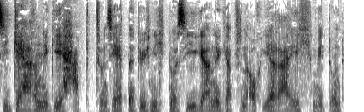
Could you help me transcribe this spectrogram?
sie gerne gehabt. Und sie hätten natürlich nicht nur sie gerne gehabt, sondern auch ihr Reich mit. Und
